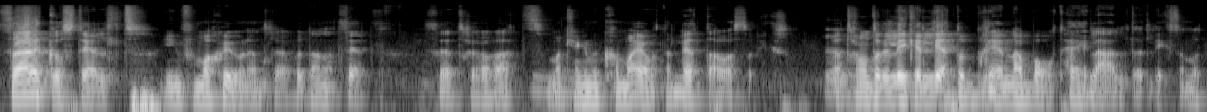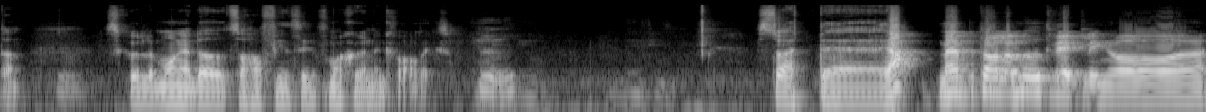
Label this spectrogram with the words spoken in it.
säkerställt informationen tror jag på ett annat sätt. Så jag tror att man kan nog komma åt den lättare också. Liksom. Mm. Jag tror inte det är lika lätt att bränna bort hela alltet liksom utan skulle många dö ut så har, finns informationen kvar liksom. Mm. Så att eh, ja, men på tal om utveckling och eh,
